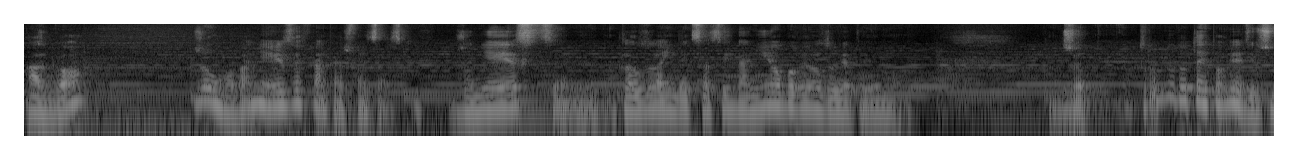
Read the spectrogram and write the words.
Albo, że umowa nie jest we frankach szwajcarskich, że nie jest, e, klauzula indeksacyjna nie obowiązuje tej umowy. Także trudno tutaj powiedzieć.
